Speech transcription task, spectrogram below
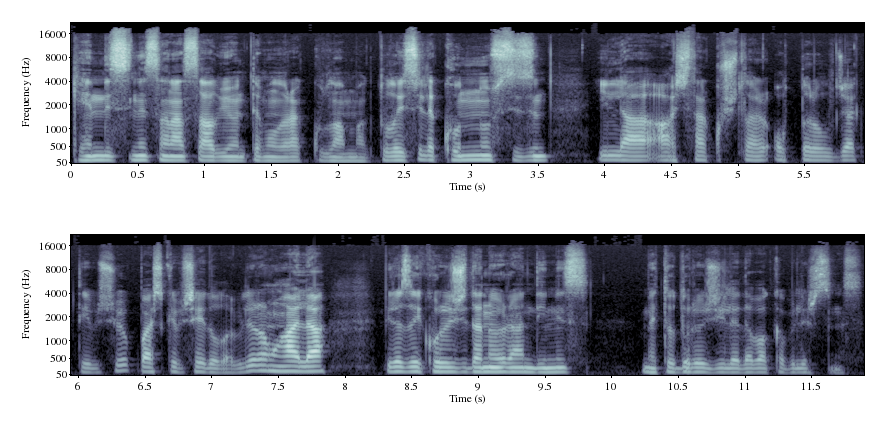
kendisini sanatsal bir yöntem olarak kullanmak. Dolayısıyla konunuz sizin illa ağaçlar, kuşlar, otlar olacak diye bir şey yok. Başka bir şey de olabilir ama hala biraz ekolojiden öğrendiğiniz metodolojiyle de bakabilirsiniz.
